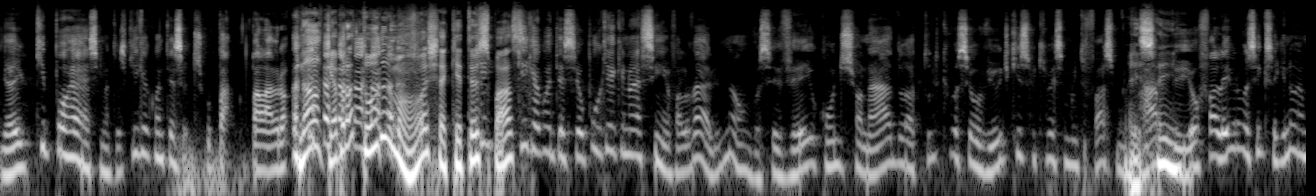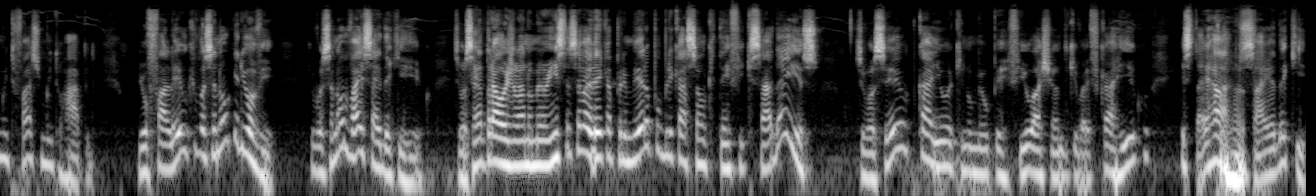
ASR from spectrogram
E aí, que porra é essa, Matheus? O que, que aconteceu? Desculpa, palavra. Não, quebra tudo, irmão. Oxe, aqui é teu espaço. O que, que aconteceu? Por que, que não é assim? Eu falo, velho, não, você veio condicionado a tudo que você ouviu de que isso aqui vai ser muito fácil, muito é rápido. Aí. E eu falei para você que isso aqui não é muito fácil, muito rápido. Eu falei o que você não queria ouvir, que você não vai sair daqui rico. Se você entrar hoje lá no meu Insta, você vai ver que a primeira publicação que tem fixada é isso. Se você caiu aqui no meu perfil achando que vai ficar rico, está errado. Uhum. Saia daqui.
